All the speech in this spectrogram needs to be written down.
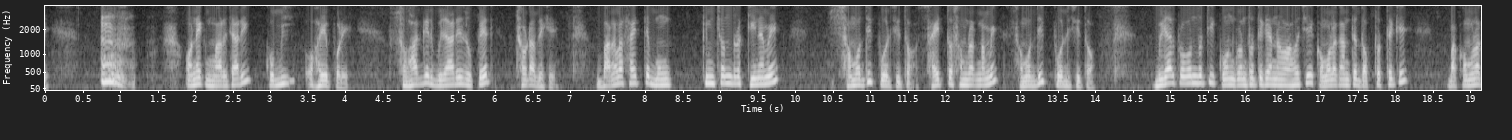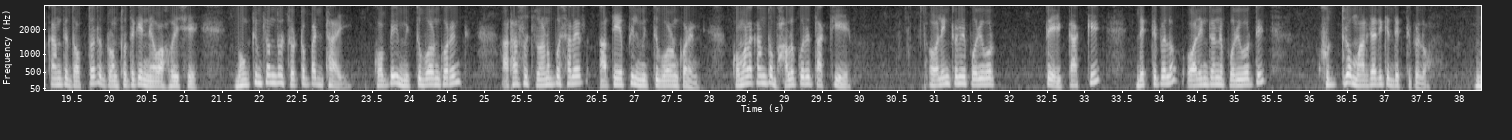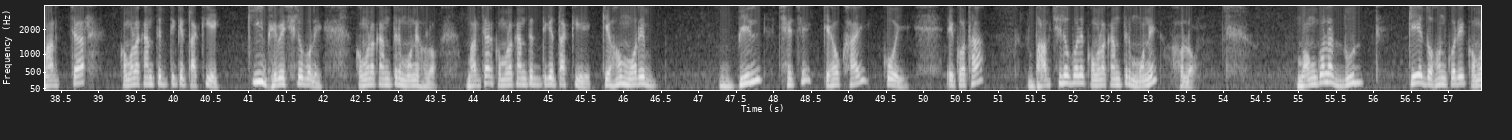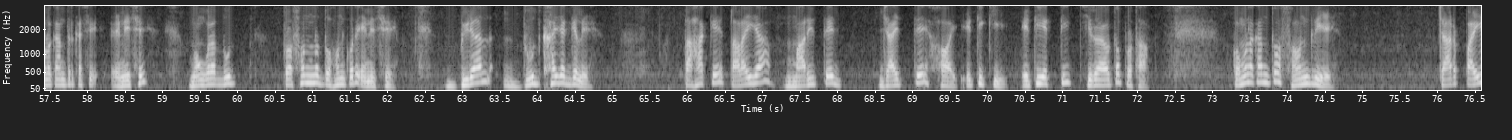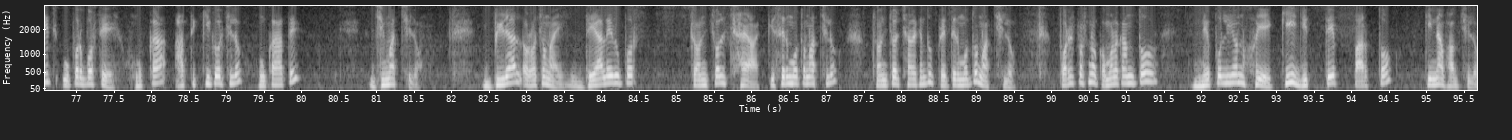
অনেক মার্জারি কবি হয়ে পড়ে? সোহাগের বিলারের রূপের ছটা দেখে। বাংলা সাহিত্যে বঙ্কিমচন্দ্র কী নামে সমধিক পরিচিত? সাহিত্য সম্রাট নামে সমধিক পরিচিত। বিড়াল প্রবন্ধটি কোন গ্রন্থ থেকে নেওয়া হয়েছে? কমলাকান্তের দপ্তর থেকে বা কমলাকান্তের দপ্তর গ্রন্থ থেকে নেওয়া হয়েছে। বঙ্কিমচন্দ্র চট্টোপাধ্যায় কবে মৃত্যুবরণ করেন? আঠারোশো চুরানব্বই সালের আটই এপ্রিল মৃত্যুবরণ করেন। কমলাকান্ত ভালো করে তাকিয়ে ওয়েলিংটনের পরিবর্তে কাককে দেখতে পেল? ওয়েলিংটনের পরিবর্তে ক্ষুদ্র মার্জারিকে দেখতে পেল। মার্জার কমলাকান্তের দিকে তাকিয়ে কি ভেবেছিল বলে কমলাকান্তের মনে হলো। মার্জার কমলাকান্তের দিকে তাকিয়ে কেহ মরে বিল ছেঁচে কেহ খায় কই? এ কথা ভাবছিল বলে কমলাকান্তের মনে হলো। মঙ্গলার দুধ কে দহন করে কমলাকান্তের কাছে এনেছে? মঙ্গলার দুধ প্রসন্ন দহন করে এনেছে। বিড়াল দুধ খাইয়া গেলে তাহাকে তাড়াইয়া মারিতে যাইতে হয়। এটি কি? এটি একটি চিরায়ত প্রথা। কমলাকান্ত শয়নগৃহে চার পায়ের উপর বসে হুঁকা হাতে কী করছিল? হুঁকা হাতে ঝিমাচ্ছিল। বিড়াল রচনায় দেয়ালের উপর চঞ্চল ছায়া কিসের মতো নাচছিল? চঞ্চল ছায়া কিন্তু প্রেতের মতো নাচছিল। পরের প্রশ্ন, কমলাকান্ত নেপোলিয়ন হয়ে কি জিততে পারত কি না ভাবছিল?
